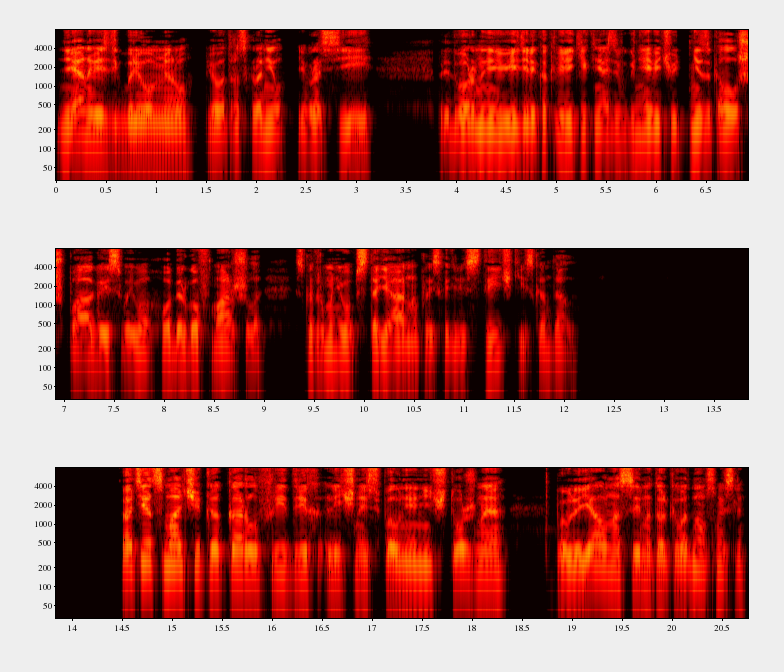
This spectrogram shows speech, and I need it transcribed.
Ненависть к Брюмеру Петр сохранил и в России. Придворные видели, как великий князь в гневе чуть не заколол шпагой своего обергов-маршала, с которым у него постоянно происходили стычки и скандалы. Отец мальчика, Карл Фридрих, личность вполне ничтожная, повлиял на сына только в одном смысле.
